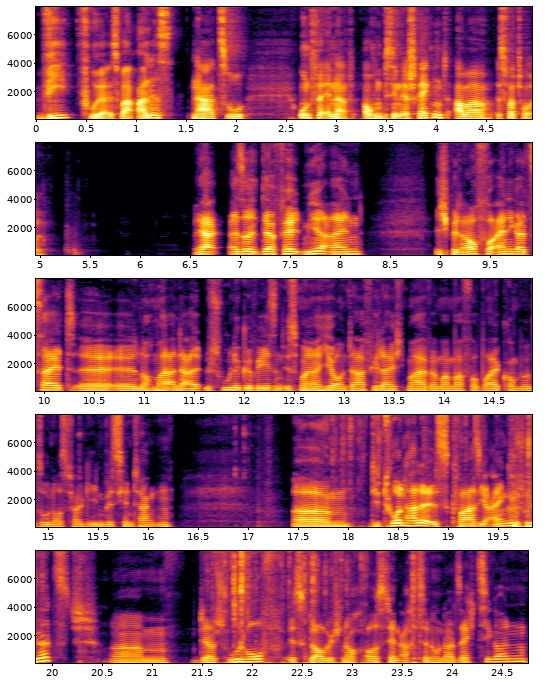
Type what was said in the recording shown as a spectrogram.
wie früher. Es war alles nahezu unverändert. Auch ein bisschen erschreckend, aber es war toll. Ja, also da fällt mir ein, ich bin auch vor einiger Zeit äh, äh nochmal an der alten Schule gewesen. Ist man ja hier und da vielleicht mal, wenn man mal vorbeikommt und so Nostalgie ein bisschen tanken. Ähm, die Turnhalle ist quasi eingestürzt. ähm, der Schulhof ist, glaube ich, noch aus den 1860ern.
